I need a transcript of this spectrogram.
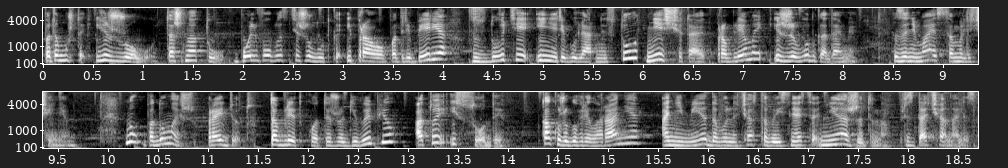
Потому что изжогу, тошноту, боль в области желудка и правого подреберья, вздутие и нерегулярный стул не считают проблемой и живут годами, занимаясь самолечением. Ну, подумаешь, пройдет. Таблетку от изжоги выпью, а то и соды. Как уже говорила ранее, анемия довольно часто выясняется неожиданно при сдаче анализов.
